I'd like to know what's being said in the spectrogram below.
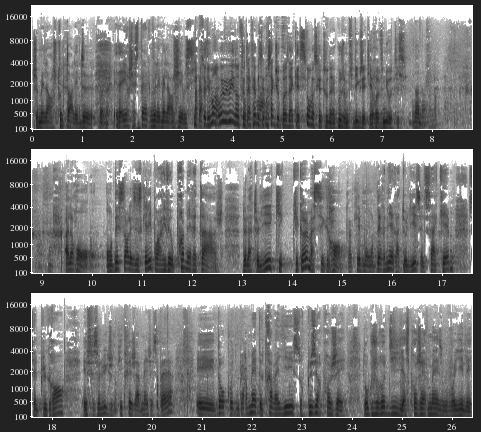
je mélange tout le temps les deux. Voilà. Et d'ailleurs, j'espère que vous les mélangez aussi. Absolument, oui, oui, oui, non, tout à fait. Mais c'est pour ça que je pose la question, parce que tout d'un coup, je me suis dit que étiez revenu au tissu. Non, non, non, non. Alors on, on, descend les escaliers pour arriver au premier étage de l'atelier, qui, qui, est quand même assez grand, hein, qui est mon dernier atelier, c'est le cinquième, c'est le plus grand, et c'est celui que je ne quitterai jamais, j'espère. Et donc on me permet de travailler sur plusieurs projets. Donc je redis, il y a ce projet Hermès, vous voyez, les,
